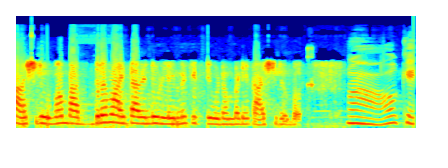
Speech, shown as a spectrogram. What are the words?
കാശ് രൂപം ഭദ്രമായിട്ട് അതിന്റെ ഉള്ളിൽ നിന്ന് കിട്ടി ഉടമ്പടി കാശ് രൂപം ആ ഓക്കെ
